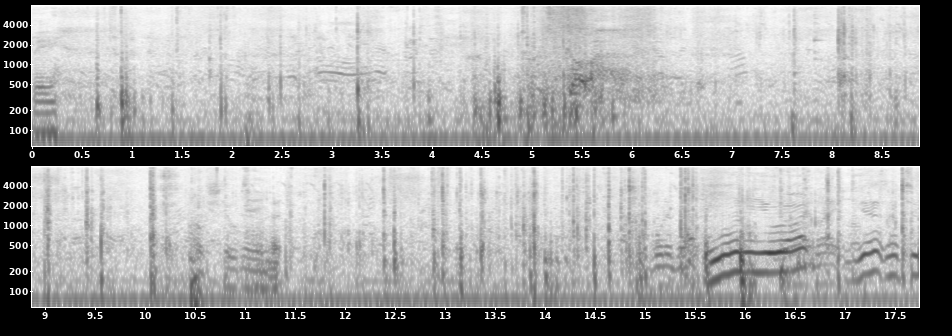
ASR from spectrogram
maybe. What has it. Good morning, you alright? Yeah, not too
